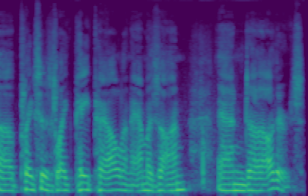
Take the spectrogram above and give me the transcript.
uh, places like PayPal and Amazon and uh, others,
